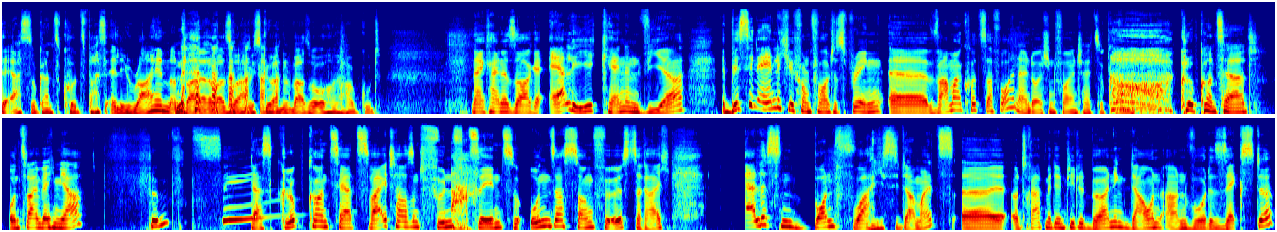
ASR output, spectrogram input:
Dachte erst so ganz kurz, was, Ellie Ryan? Und war dann aber so, habe ich es gehört und war so, oh ja, gut. Nein, keine Sorge. Ellie kennen wir. Ein bisschen ähnlich wie von Fall to Spring. Äh, war mal kurz davor, in einen deutschen Vorentscheid zu kommen. Clubkonzert. Und zwar in welchem Jahr? 15? Das Clubkonzert 2015 zu Unser Song für Österreich. Alison Bonfoy hieß sie damals äh, und trat mit dem Titel Burning Down an, wurde Sechste.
